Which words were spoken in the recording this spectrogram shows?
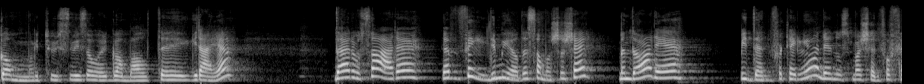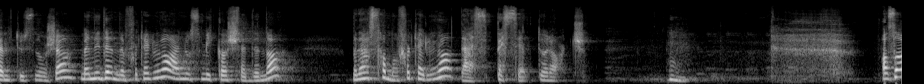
gammel, tusenvis av år gammelt eh, greie. Der også er det, det er veldig mye av det samme som skjer, men da er det i den fortellinga er det noe som har skjedd for 5000 år siden, men i denne fortellinga er det noe som ikke har skjedd ennå. Men det er samme fortellinga. Det er spesielt og rart. Mm. Altså,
